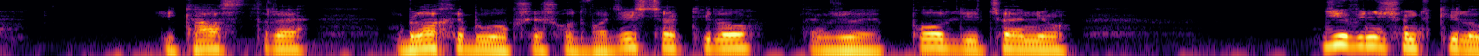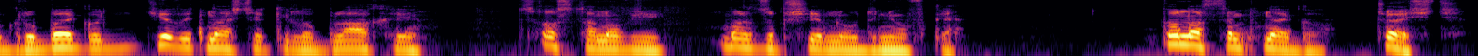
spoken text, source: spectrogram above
i kastrę. Blachy było przeszło 20 kg, także po odliczeniu 90 kg grubego, 19 kg blachy, co stanowi bardzo przyjemną dniówkę. Do następnego. Cześć.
